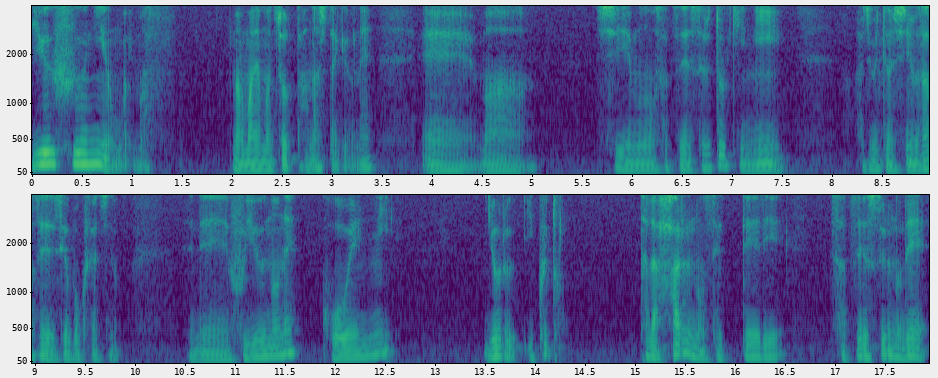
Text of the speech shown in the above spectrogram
いうふうに思います。まあ、前もちょっと話したけどね、えー、まあ CM を撮影する時に初めての CM 撮影ですよ僕たちの。で冬のね公園に夜行くとただ春の設定で撮影するので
